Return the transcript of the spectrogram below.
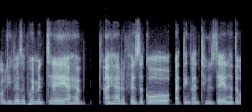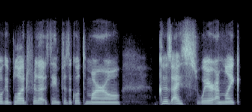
Olivia's appointment today. I have I had a physical I think on Tuesday and had to go get blood for that same physical tomorrow cuz I swear I'm like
